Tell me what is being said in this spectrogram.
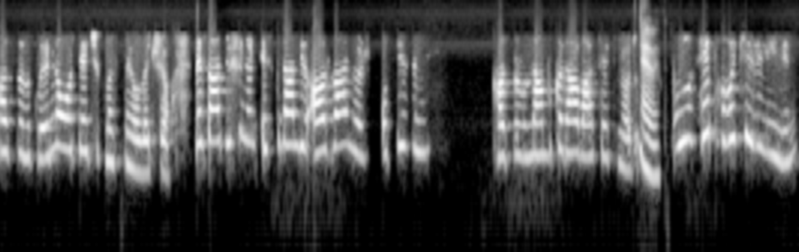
hastalıklarının ortaya çıkmasına yol açıyor. Mesela düşünün eskiden bir Alzheimer, otizm hastalığından bu kadar bahsetmiyorduk. Evet. Bu hep hava kirliliğinin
